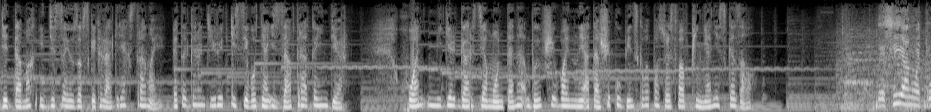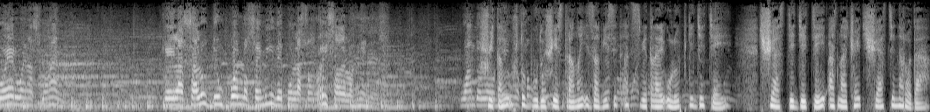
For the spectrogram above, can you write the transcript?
детдомах и детсоюзовских лагерях страны. Это гарантирует и сегодня, и завтра Каиндер. Хуан Мигель Гарсия Монтана, бывший военный атташе кубинского посольства в Пиняне, сказал. Decía nuestro héroe nacional que la salud de un pueblo. Считаю, что будущее страны зависит от светлой улыбки детей. Счастье детей означает счастье народа.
